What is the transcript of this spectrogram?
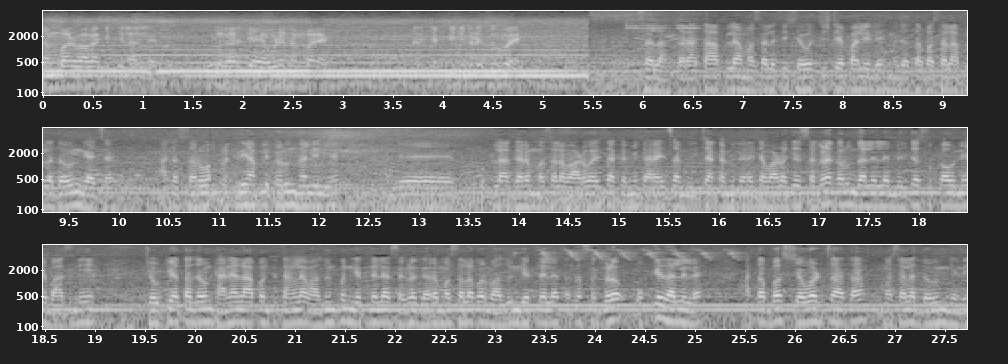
नंबर बघा किती लागले फुल गर्दी एवढे नंबर आहेत. आणि चक्की तिकडे सुरू आहे. चला तर आता आपल्या मसाल्याची शेवटची स्टेप आलेली आहे. म्हणजे आता मसाला आपला दळून घ्यायचा आहे. आता सर्व प्रक्रिया आपली करून झालेली आहे. म्हणजे कुठला गरम मसाला वाढवायचा कमी करायचा मिरच्या कमी करायच्या वाढवायच्या सगळं करून झालेलं आहे. मिरच्या सुकावणे भाजणे. शेवटी आता जाऊन ठाण्याला आपण ते चांगल्या भाजून पण घेतलेलं आहे सगळं गरम मसाला पण भाजून घेतलेला आहे आता सगळं ओके झालेलं आहे. आता बस शेवटचा आता मसाला दळून घेणे.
